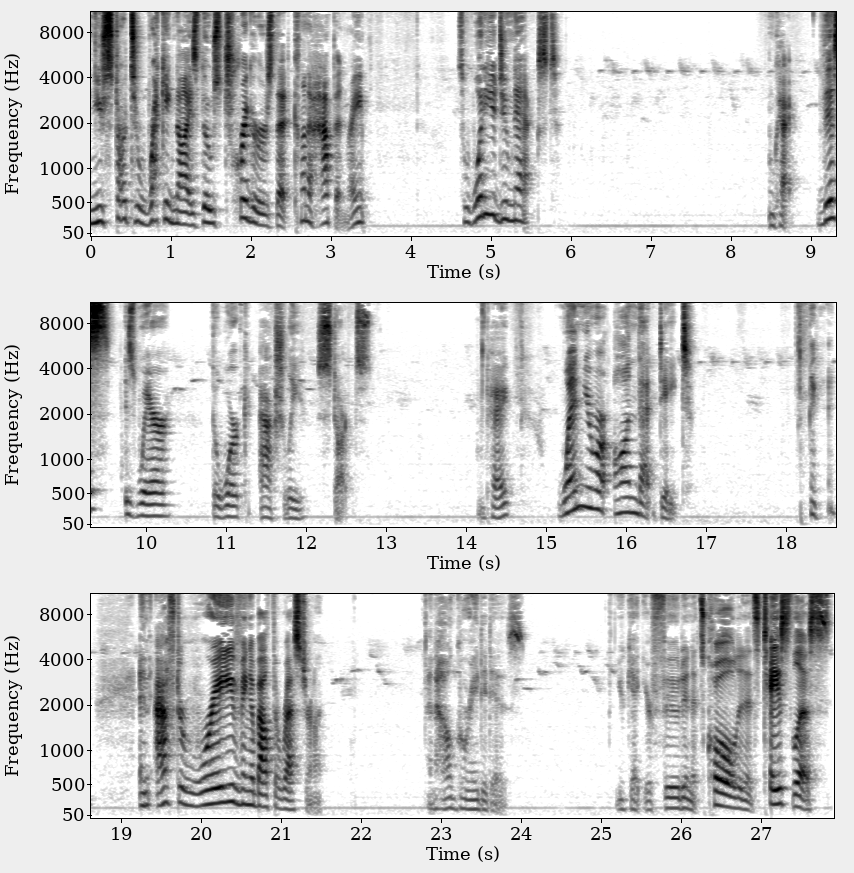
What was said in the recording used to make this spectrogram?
and you start to recognize those triggers that kind of happen, right? So, what do you do next? Okay, this is where the work actually starts. Okay, when you're on that date, and after raving about the restaurant and how great it is, you get your food and it's cold and it's tasteless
